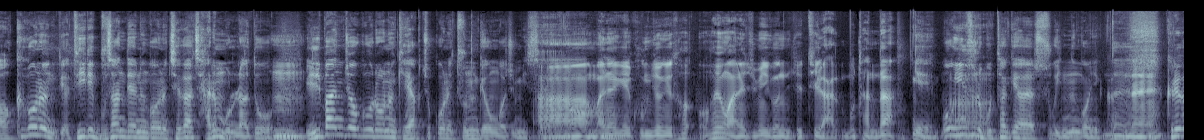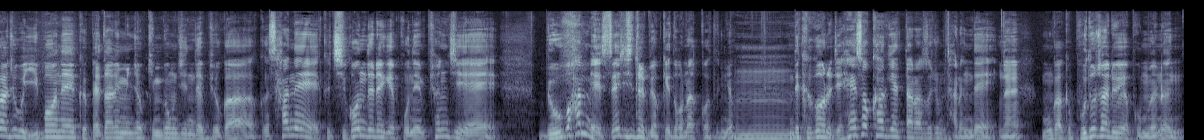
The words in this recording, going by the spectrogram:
어 그거는 딜이 무산되는 거는 제가 잘은 몰라도 음. 일반적으로는 계약 조건에 두는 경우가 좀 있어요. 아 만약에 공정이 서- 허용 안 해주면 이건 이제 딜 못 한다. 예, 뭐 인수를 못 하게 할 수 있는 거니까. 네. 네. 그래가지고 이번에 그 배달의 민족 김봉진 대표가 그 사내 그 직원들에게 보낸 편지에 묘한 메시지를 몇개 넣어놨거든요. 음. 근데 그거를 이제 해석하기에 따라서 좀 다른데 네. 뭔가 그 보도 자료에 보면은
